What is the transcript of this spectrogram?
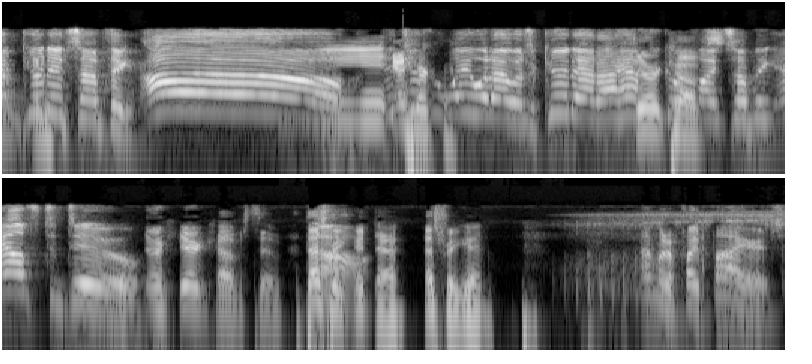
I'm good at something. Oh, it took away what I was good at. I have There to go comes. find something else to do. Here, here comes, Tim. That's pretty Oh. good, though. That's pretty good. I'm gonna fight fires.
